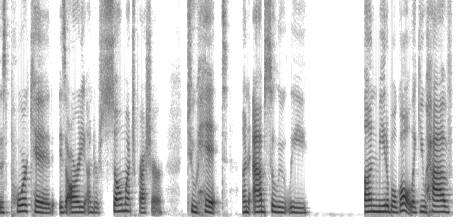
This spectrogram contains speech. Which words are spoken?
This poor kid is already under so much pressure to hit an absolutely unmeetable goal. Like you have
